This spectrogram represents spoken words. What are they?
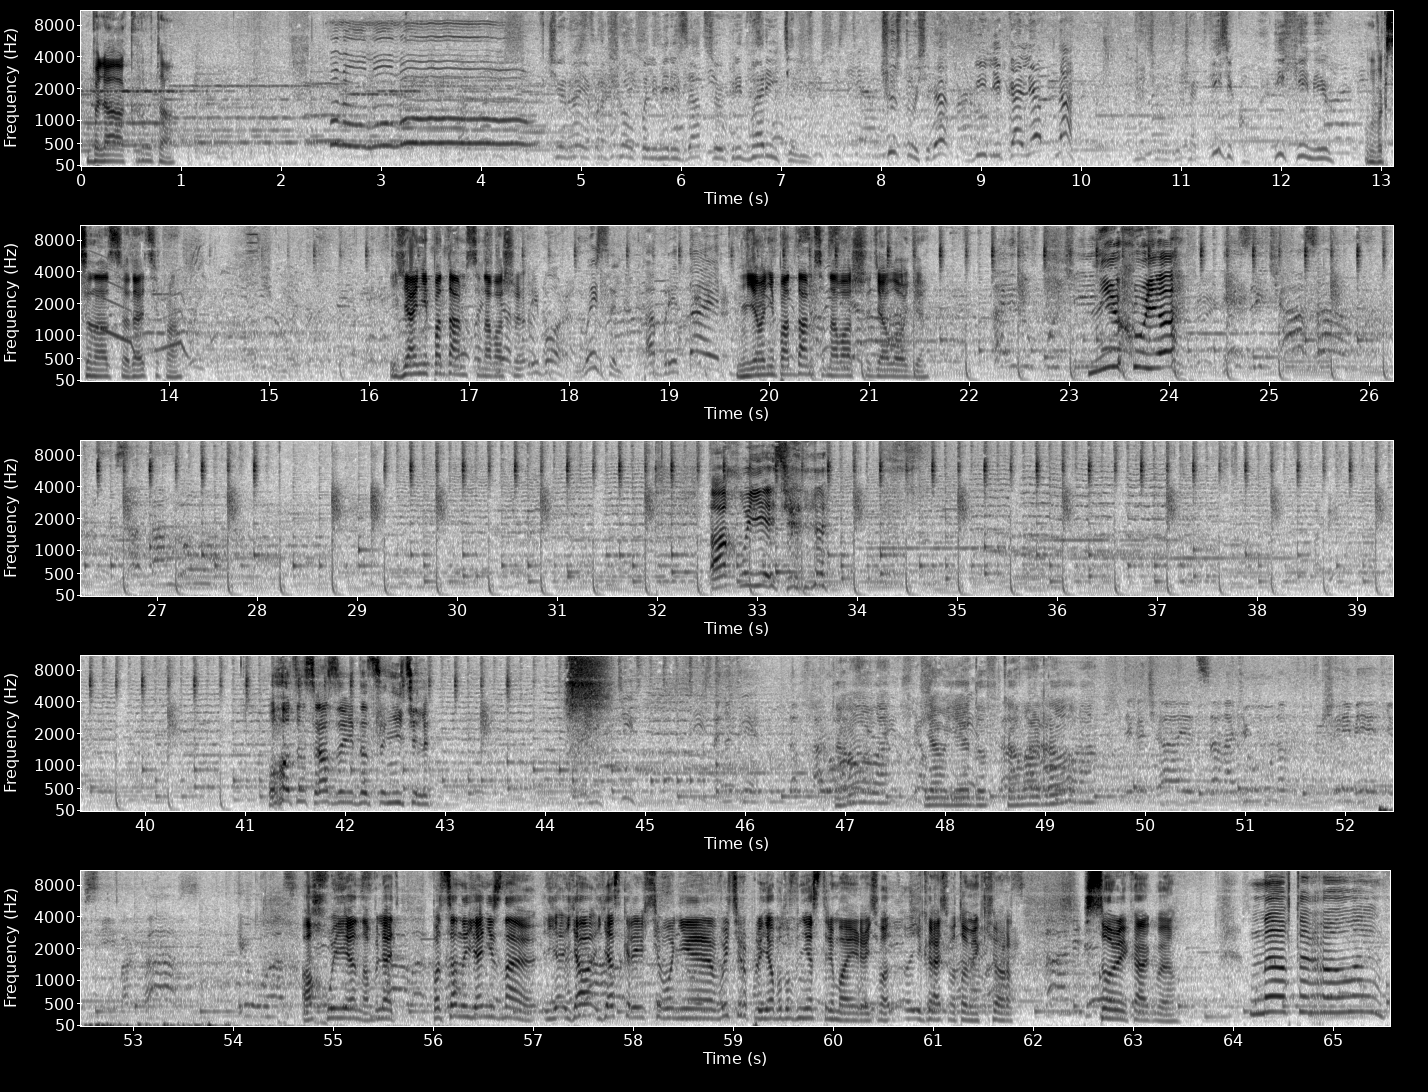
Бля, круто. Вчера я прошел полимеризацию предварительно. Чувствую себя великолепно. Начал изучать физику и химию. Вакцинация, да, типа? Я не поддамся на ваши... Я не поддамся на ваши диалоги. Нихуя! Охуеть! Вот он сразу видно ценитель. Я уеду в Комарова. Охуенно, блядь. Пацаны, я не знаю. Я, я, я, скорее всего, не вытерплю. Я буду вне стрима играть в, играть в Atomic Heart. Сори, как бы. На второго.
